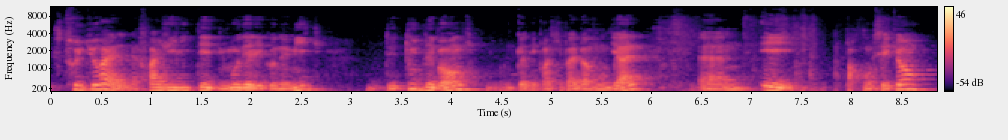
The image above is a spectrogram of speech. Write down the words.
structurelle, la fragilité du modèle économique de toutes les banques, en tout cas des principales banques mondiales, euh, et par conséquent,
